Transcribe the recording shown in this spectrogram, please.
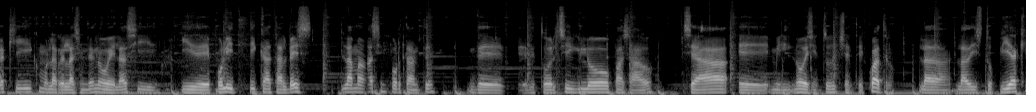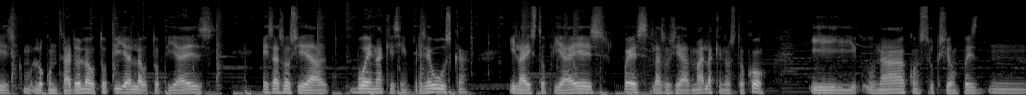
aquí como la relación de novelas y, y de política, tal vez la más importante de, de todo el siglo pasado sea 1984. Eh, la, la, distopía, que es como lo contrario a la utopía, la utopía es esa sociedad buena que siempre se busca y la distopía es pues la sociedad mala que nos tocó y una construcción pues mm,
